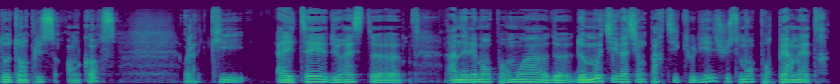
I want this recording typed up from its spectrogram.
d'autant plus en Corse, voilà, qui a été du reste un élément pour moi de, motivation particulier, justement pour permettre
